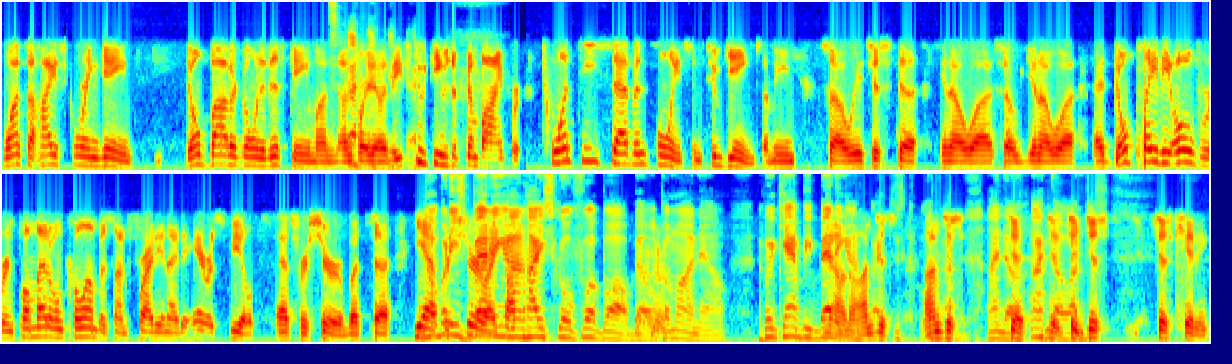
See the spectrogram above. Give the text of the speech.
wants a high scoring game, don't bother going to this game on, on for you. These two teams have combined for 27 points in two games. I mean, so it's just uh, you know, uh, so you know, uh, uh, don't play the over in Palmetto and Columbus on Friday night at Harris Field. That's for sure. But uh, yeah, nobody's sure, betting talk- on high school football, Bill. Come on now. We can't be betting. No, no, I'm just, I'm just, I know, just, I know, just, just, just, kidding.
